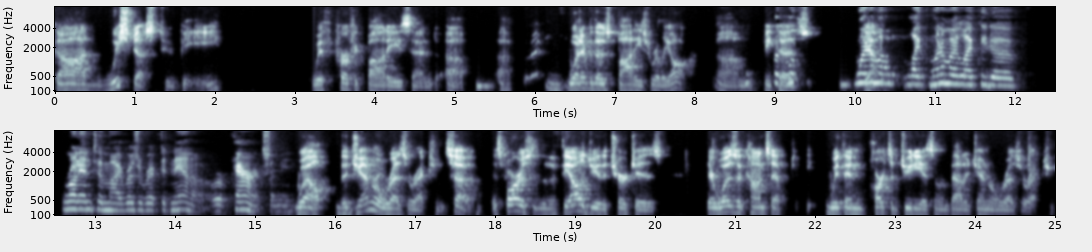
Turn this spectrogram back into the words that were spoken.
God wished us to be with perfect bodies and uh, uh, whatever those bodies really are. Um, because when yeah. am I like when am I likely to run into my resurrected nana or parents i mean well the general resurrection so as far as the theology of the church is there was a concept within parts of judaism about a general resurrection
